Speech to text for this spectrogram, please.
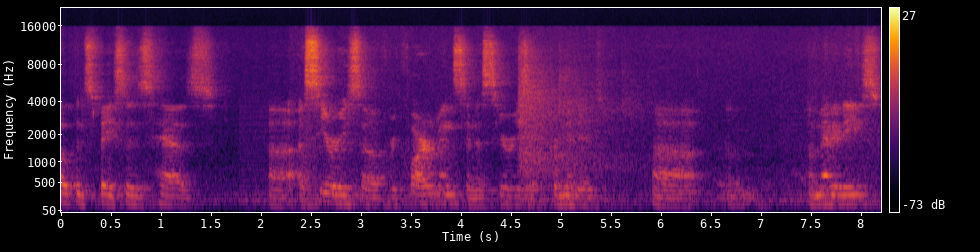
open spaces has uh, a series of requirements and a series of permitted uh, um, amenities.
